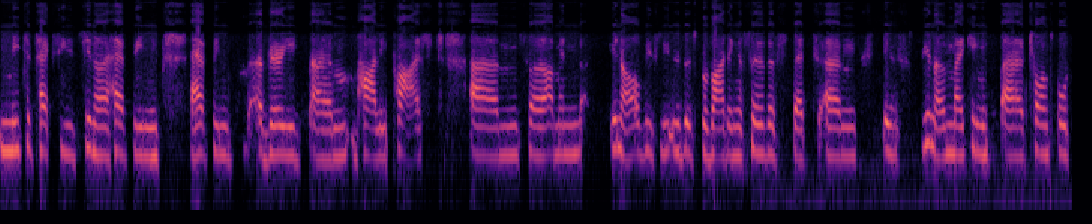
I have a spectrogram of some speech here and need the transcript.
meter taxis, you know, have been have been very um, highly priced. Um, so I mean, you know, obviously Uber's providing a service that um, is you know, making uh, transport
